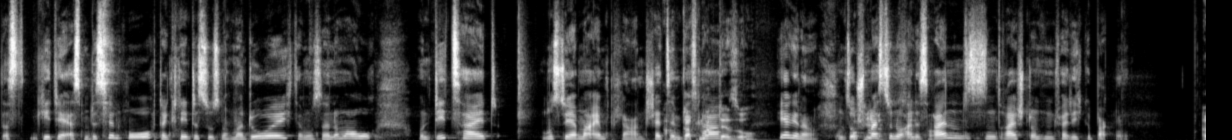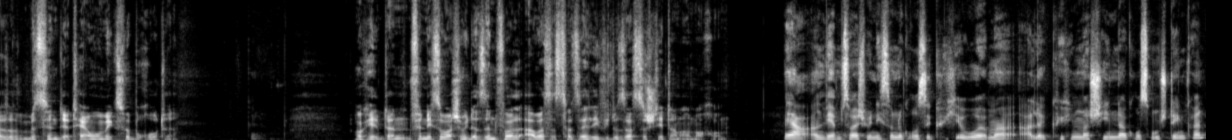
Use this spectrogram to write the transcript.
Das geht ja erst ein bisschen hoch, dann knetest du es nochmal durch, dann musst du dann nochmal hoch. Und die Zeit musst du ja mal einplanen. Stellst den das macht der so. Ja, genau. Und so okay, schmeißt du nur alles sinnvoll. rein und es ist in drei Stunden fertig gebacken. Also ein bisschen der Thermomix für Brote. Okay, dann finde ich sowas schon wieder sinnvoll, aber es ist tatsächlich, wie du sagst, es steht dann auch noch rum. Ja, und wir haben zum Beispiel nicht so eine große Küche, wo immer alle Küchenmaschinen da groß rumstehen können.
